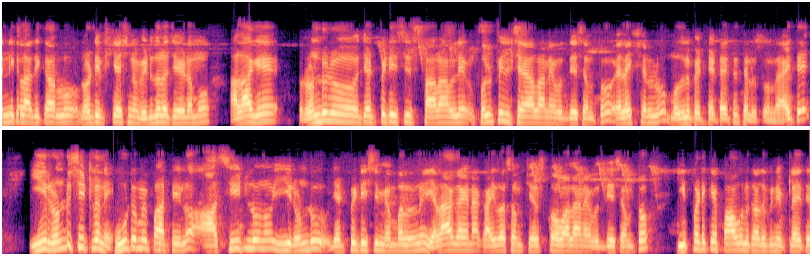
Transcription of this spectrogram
ఎన్నికల అధికారులు నోటిఫికేషన్ విడుదల చేయడము అలాగే రెండు జడ్పీటీసీ స్థానాల్ని ఫుల్ఫిల్ చేయాలనే ఉద్దేశంతో ఎలక్షన్లు మొదలు పెట్టినట్టయితే తెలుస్తుంది. అయితే ఈ రెండు సీట్లని కూటమి పార్టీలో ఆ సీట్లను ఈ రెండు జడ్పీటీసీ మెంబర్లను ఎలాగైనా కైవసం చేసుకోవాలనే ఉద్దేశంతో ఇప్పటికే పావులు కదిపినట్లయితే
